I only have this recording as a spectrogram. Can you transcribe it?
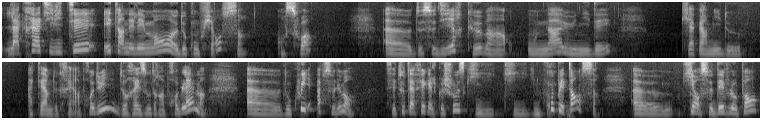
la créativité est un élément euh, de confiance en soi, euh, de se dire que ben, on a une idée qui a permis de, à terme, de créer un produit, de résoudre un problème. Euh, donc oui, absolument. C'est tout à fait quelque chose qui, une compétence qui, en se développant,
